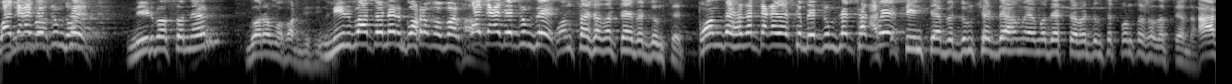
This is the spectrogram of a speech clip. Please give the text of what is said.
কয় টাকায় বেডরুম সেট নির্বাচনের গরম অফার দিছি। নির্বাচনের গরম অফার কয় টাকায় বেডরুম সেট পঞ্চাশ হাজার টাকা বেডরুম সেট পঞ্চাশ হাজার টাকায় আজকে বেডরুম সেট থাকবে? আজকে তিনটা বেডরুম সেট দেওয়া হবে এর মধ্যে একটা বেডরুম সেট পঞ্চাশ হাজার টাকা দাম। আর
